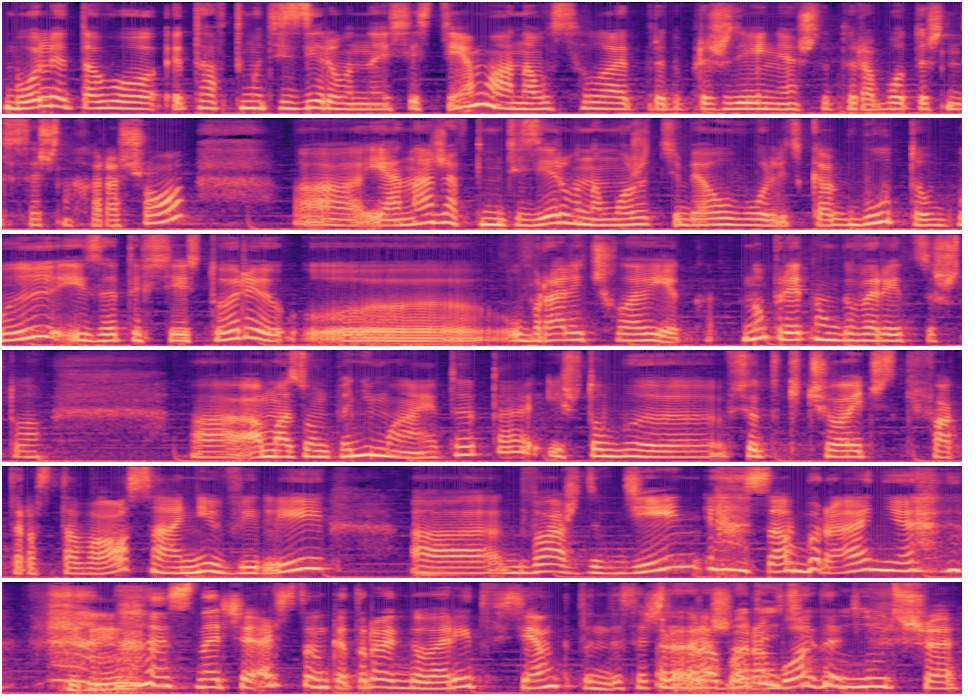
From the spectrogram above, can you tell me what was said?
Более того, это автоматизированная система, она высылает предупреждение, что ты работаешь недостаточно хорошо, а, и она же автоматизированно может тебя уволить, как будто бы из этой всей истории э, убрали человека. Но при этом говорится, что Amazon понимает это, и чтобы все-таки человеческий фактор оставался, они ввели а, дважды в день собрание с начальством, которое говорит всем, кто недостаточно хорошо работает. лучше.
